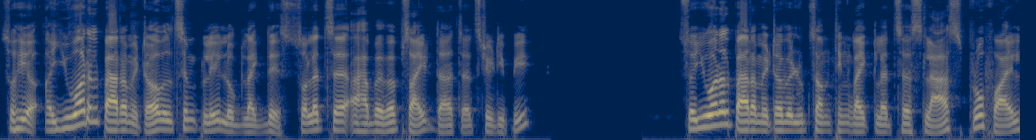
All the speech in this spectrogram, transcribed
So here a URL parameter will simply look like this. So let's say I have a website that's http so URL parameter will look something like let's say slash profile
